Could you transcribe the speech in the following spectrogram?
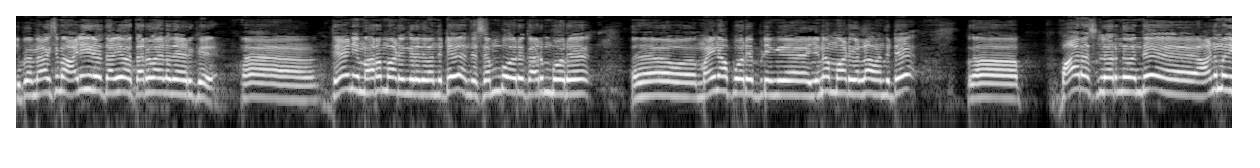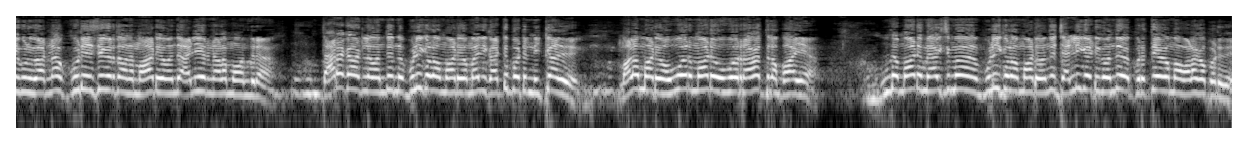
இப்ப மேக்சிமம் அழிகிற தலைவ தருவாயில தான் இருக்கு. தேனி மரமாடுங்கிறது வந்துட்டு அந்த செம்போரு கரும்போரு மைனாப்போர் இப்படிங்க இன மாடுகள்லாம் வந்துட்டு பாரஸ்ட்ல இருந்து வந்து அனுமதி கொடுக்காட்டினா கூடிய சீக்கிரத்தை அந்த மாடு வந்து அழியிற நிலைமை வந்துடும் தரக்காட்டுல வந்து இந்த புலிக்குளம் மாடு மாதிரி கட்டுப்பட்டு நிக்காது. மலை மாடு ஒவ்வொரு மாடு ஒவ்வொரு ரகத்துல பாயும். இந்த மாடு மேக்சிமம் புலிக்குளம் மாடு வந்து ஜல்லிக்கட்டுக்கு வந்து பிரத்யேகமா வழங்கப்படுது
